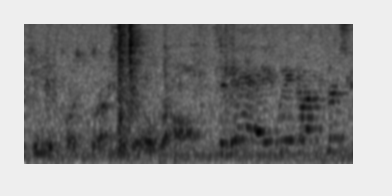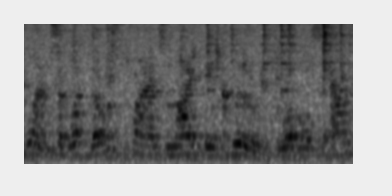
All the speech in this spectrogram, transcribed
continue, of course, for a major overhaul. Today, we got a first glimpse of what those plans might include. Global's Aaron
